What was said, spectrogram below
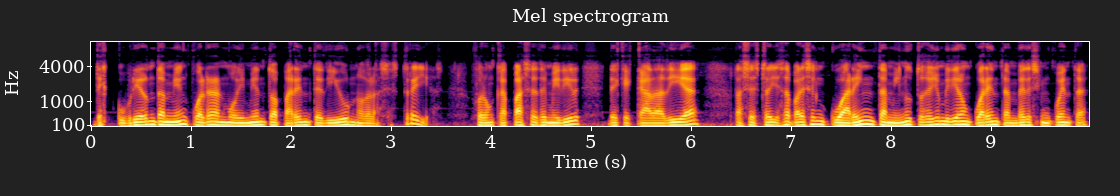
Descubrieron también cuál era el movimiento aparente diurno de las estrellas. Fueron capaces de medir de que cada día las estrellas aparecen 40 minutos. Ellos midieron 40 en vez de 50,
